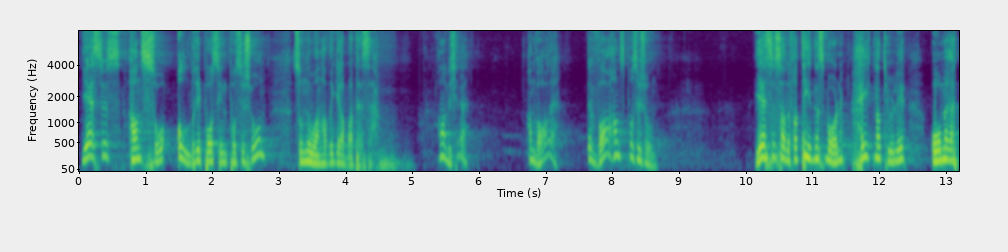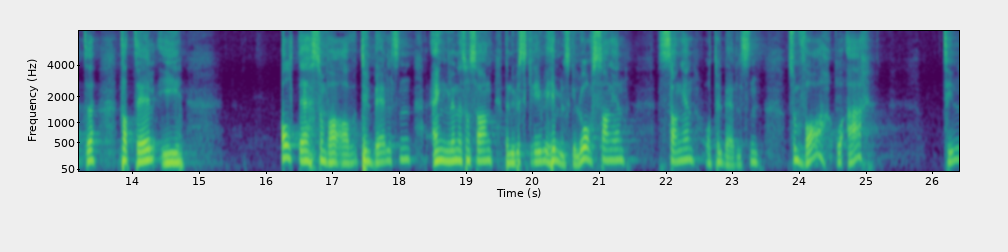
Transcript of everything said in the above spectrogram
Jesus han så aldri på sin posisjon som noe han hadde grabba til seg. Han hadde ikke det. Han var det. Det var hans posisjon. Jesus hadde fra tidenes morgen helt naturlig og med rette tatt del i Alt det som var av tilbedelsen, englene som sang, den ubeskrivelige himmelske lovsangen, sangen og tilbedelsen, som var og er til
